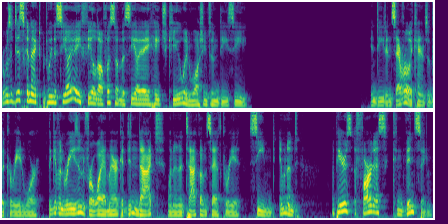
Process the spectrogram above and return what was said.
there was a disconnect between the CIA field office and the CIA HQ in Washington, D.C. Indeed, in several accounts of the Korean War, the given reason for why America didn't act when an attack on South Korea seemed imminent appears far less convincing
